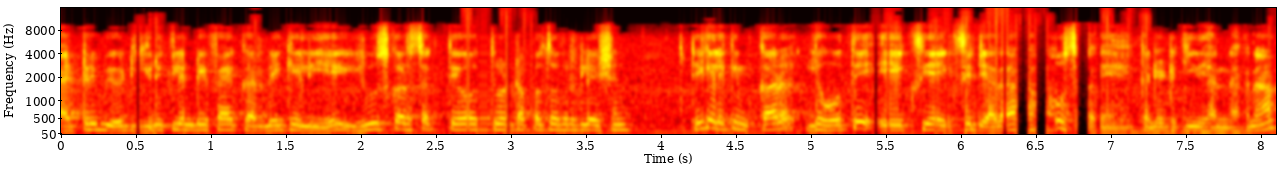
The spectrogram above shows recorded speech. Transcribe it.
एट्रीब्यूट यूनिकली आइडेंटिफाई करने के लिए यूज़ कर सकते हो थ्रू टपल्स ऑफ़ रिलेशन ठीक है, लेकिन कर ये होते एक से एक से ज़्यादा हो सकते हैं। कैंडिडेट की ध्यान रखना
